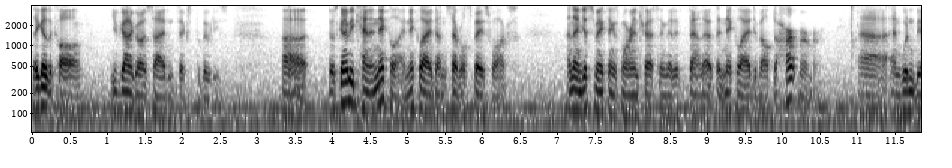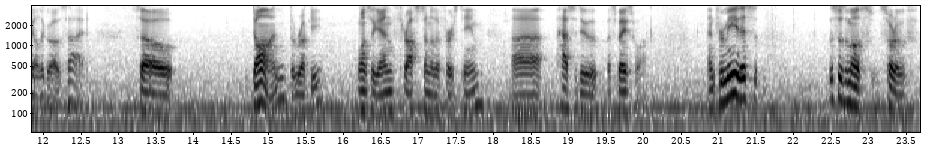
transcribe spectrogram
They get the call, you've got to go outside and fix the booties. Uh, it was going to be Ken and Nikolai. Nikolai had done several spacewalks. And then, just to make things more interesting, that it found out that Nikolai had developed a heart murmur uh, and wouldn't be able to go outside. So, Don, the rookie, once again thrust into the first team, uh, has to do a spacewalk. And for me, this this was the most sort of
